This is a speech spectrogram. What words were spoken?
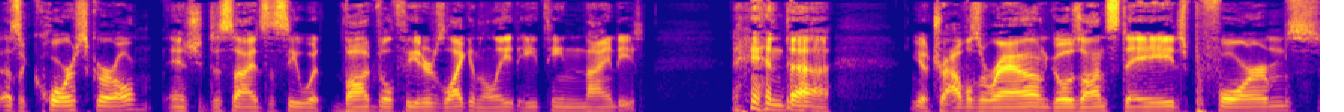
as a chorus girl and she decides to see what vaudeville theater's like in the late 1890s, and uh, you know travels around, goes on stage, performs,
